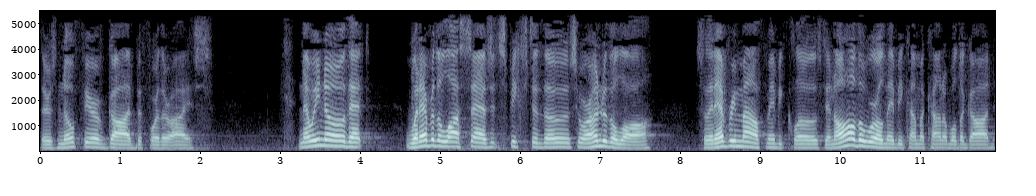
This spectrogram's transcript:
There is no fear of God before their eyes. Now we know that whatever the law says, it speaks to those who are under the law, so that every mouth may be closed and all the world may become accountable to God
